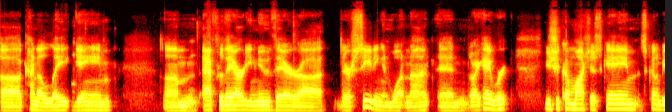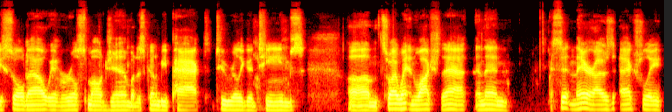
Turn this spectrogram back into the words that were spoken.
uh, kind of late game um, after they already knew their uh, their seating and whatnot, and like, hey, we're you should come watch this game. It's going to be sold out. We have a real small gym, but it's going to be packed. Two really good teams. Um, so I went and watched that, and then sitting there, I was actually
